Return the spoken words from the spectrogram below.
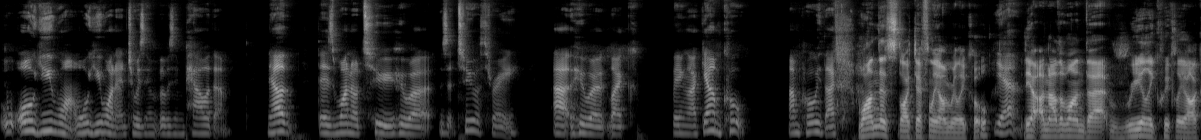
all- all you want, all you wanted to was was empower them. Now there's one or two who are, is it two or three, uh, who are like being like, "Yeah, I'm cool. I'm cool with that. One that's like definitely I'm really cool. yeah, Yeah, another one that really quickly, like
